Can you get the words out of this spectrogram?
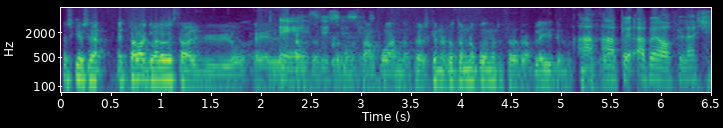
Es que, o sea, estaba claro que estaba el, el Sí, Cartus sí, por sí, cómo sí, estaban sí. jugando. Pero es que nosotros no podemos hacer otra play y tenemos que Ha, empezar. ha pe- ha pegado flash.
